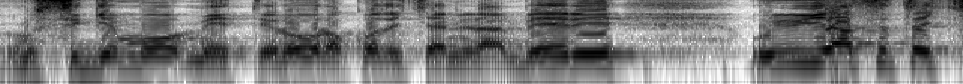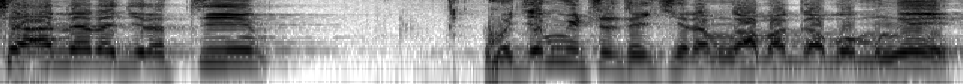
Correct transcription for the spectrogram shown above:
musigemo metero urakoze cyane ramberi uyu yasetse cyane aragira ati mujye mwicecekera mwa bagabo mwe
